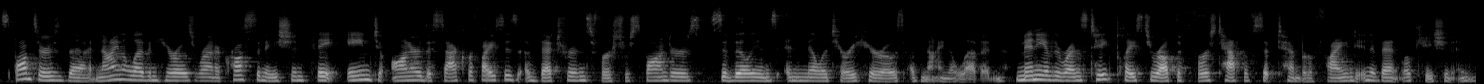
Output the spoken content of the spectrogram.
sponsors the 9 11 Heroes Run across the nation. They aim to honor the sacrifices of veterans, first responders, civilians, and military heroes of 9 11. Many of the runs take place throughout the first half of September. Find an event location and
